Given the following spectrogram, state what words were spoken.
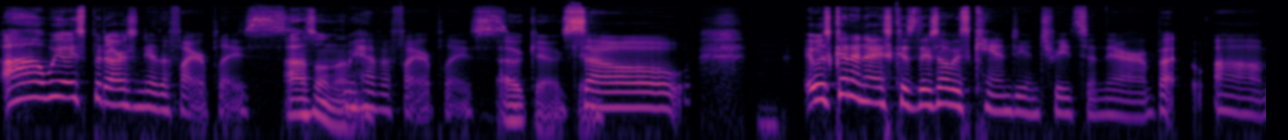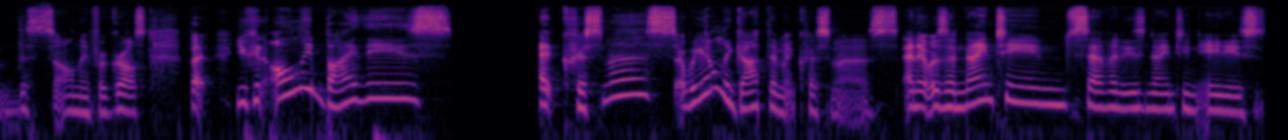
Ah, we always put ours near the fireplace. う。ああ、そうなんだ。 we have a fireplace. Okay, okay. So it was kind of nice because there's always candy and treats in there, but um, this is only for girls. But you can only buy these at Christmas, or we only got them at Christmas, and it was a 1970s, 1980s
